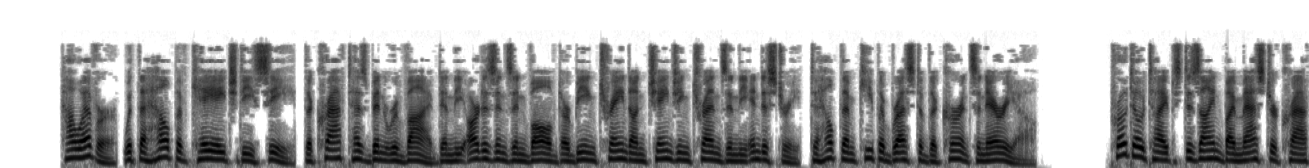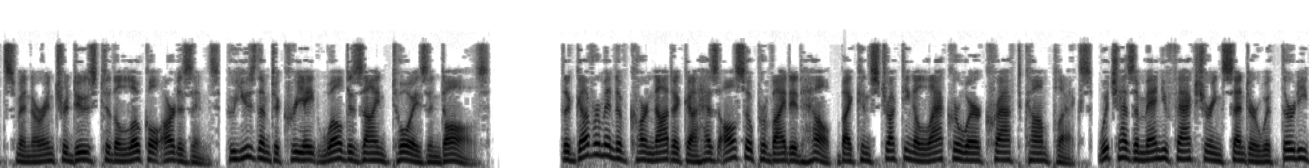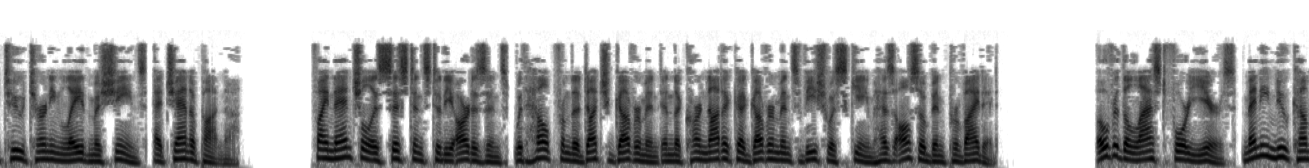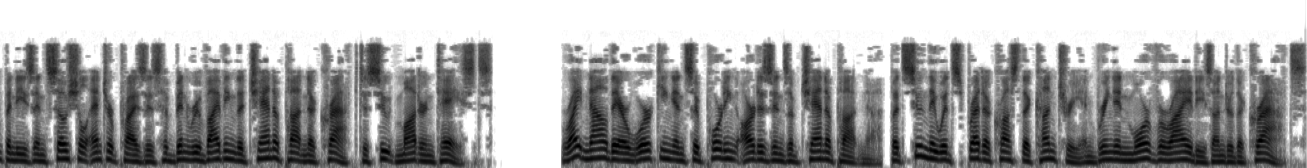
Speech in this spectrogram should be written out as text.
However, with the help of KHDC, the craft has been revived and the artisans involved are being trained on changing trends in the industry, to help them keep abreast of the current scenario. Prototypes designed by master craftsmen are introduced to the local artisans, who use them to create well-designed toys and dolls. The government of Karnataka has also provided help by constructing a lacquerware craft complex, which has a manufacturing centre with 32 turning lathe machines, at Channapatna. Financial assistance to the artisans, with help from the Dutch government and the Karnataka government's Vishwa scheme has also been provided. Over the last four years, many new companies and social enterprises have been reviving the Channapatna craft to suit modern tastes. Right now they are working and supporting artisans of Channapatna, but soon they would spread across the country and bring in more varieties under the crafts.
